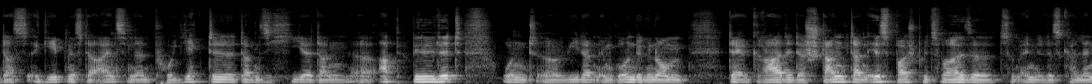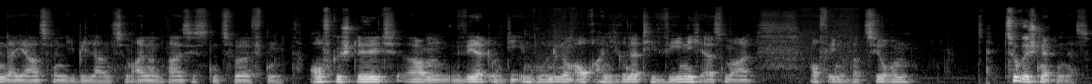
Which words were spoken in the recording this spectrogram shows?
das Ergebnis der einzelnen Projekte dann sich hier dann äh, abbildet und äh, wie dann im Grunde genommen der gerade der Stand dann ist, beispielsweise zum Ende des Kalenderjahres, wenn die Bilanz zum 31.12. aufgestellt wird und die im Grunde genommen auch eigentlich relativ wenig erstmal auf Innovation zugeschnitten ist.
